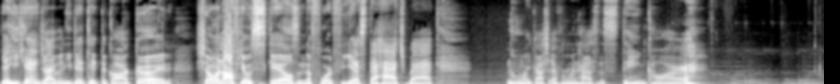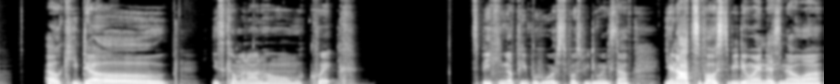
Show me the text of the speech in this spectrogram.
Yeah, he can drive, and he did take the car. Good. Showing off your skills in the Ford Fiesta hatchback. Oh my gosh, everyone has the stain car. Okie doke. He's coming on home quick. Speaking of people who are supposed to be doing stuff, you're not supposed to be doing this, Noah.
